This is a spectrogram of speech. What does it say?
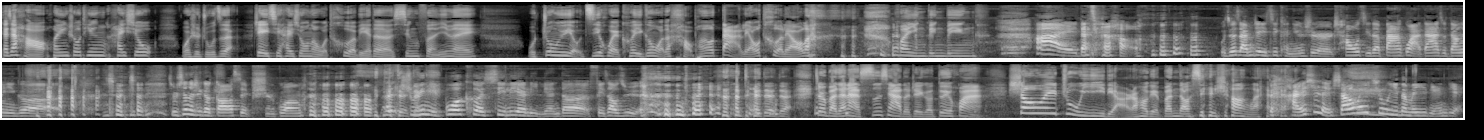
大家好，欢迎收听嗨修，我是竹子。这一期嗨修呢，我特别的兴奋，因为我终于有机会可以跟我的好朋友大聊特聊了。欢迎冰冰，嗨，大家好。我觉得咱们这一期肯定是超级的八卦，大家就当一个。这 这就是真的是一个 gossip 时光，属于你播客系列里面的肥皂剧。对对对对，就是把咱俩私下的这个对话稍微注意一点儿，然后给搬到线上来。对，还是得稍微注意那么一点点，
